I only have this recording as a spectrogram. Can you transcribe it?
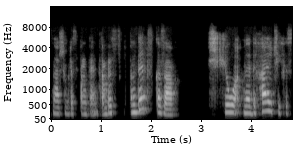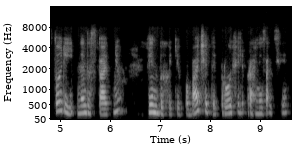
з нашим респондентом, респондент сказав, що надихаючих історій недостатньо. Він би хотів побачити профіль організації.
